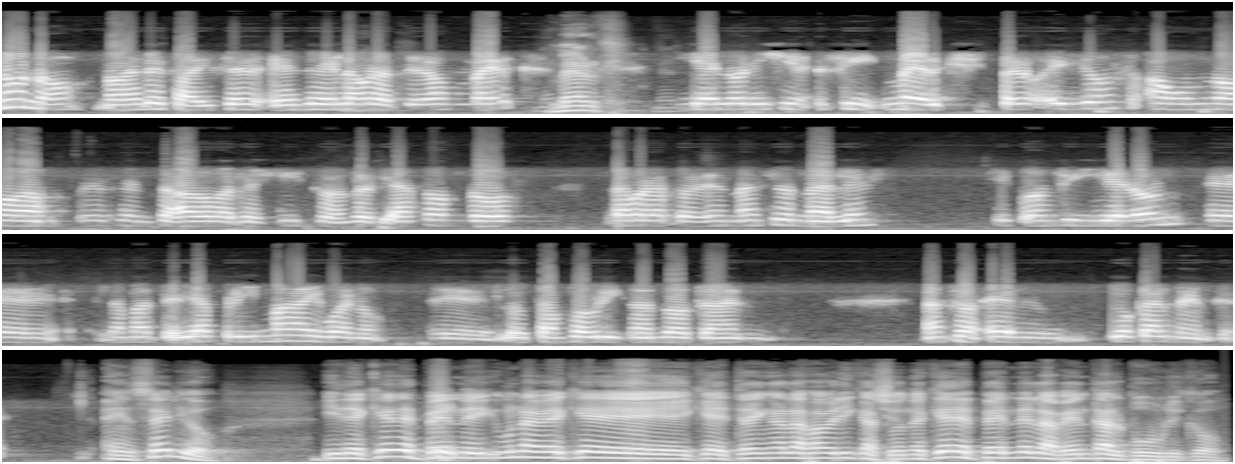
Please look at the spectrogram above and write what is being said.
No, no, no es de Pfizer, es de laboratorio Merck. Merck. Y el origen, sí, Merck, pero ellos aún no han presentado el registro. En realidad son dos laboratorios nacionales que consiguieron eh, la materia prima y bueno, eh, lo están fabricando acá en, localmente. ¿En serio? ¿Y de qué depende, una vez que, que tengan la fabricación, de qué depende la venta al público?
